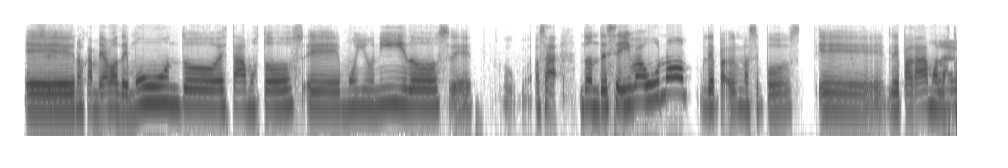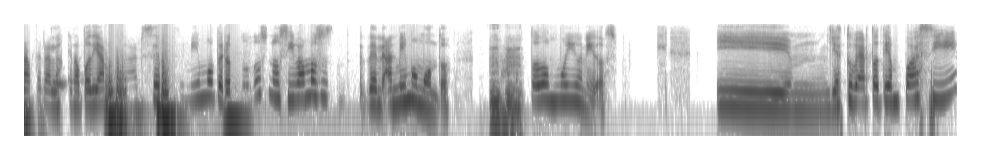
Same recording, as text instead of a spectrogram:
Eh, Nos cambiamos de mundo, estábamos todos eh, muy unidos. eh, o sea, donde se iba uno, le, no sé, pues, eh, le pagábamos las transferes a los que no podían pagarse por sí mismos, pero todos nos íbamos del- al mismo mundo. Estábamos todos muy unidos. Y, mm, y estuve harto tiempo así,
